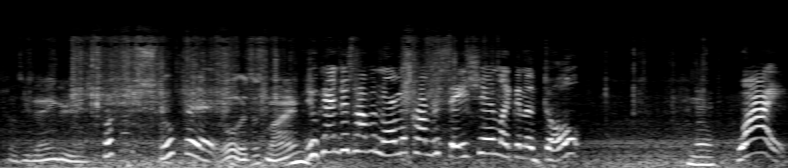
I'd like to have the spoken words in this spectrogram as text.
Because he's angry. Fucking stupid. Oh, is this mine? You can't just have a normal conversation like an adult. No. Why?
